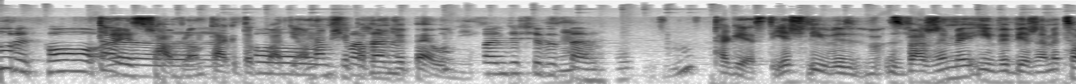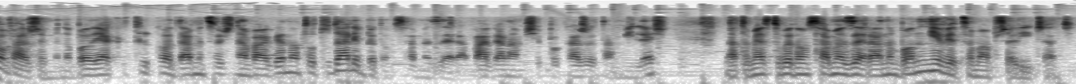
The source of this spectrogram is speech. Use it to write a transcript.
który po. To jest e, szablon, tak, dokładnie. On nam się potem wypełni. Będzie się Mhm. wypełnił. Mhm. Tak jest. Jeśli zważymy i wybierzemy, co ważymy, no bo jak tylko damy coś na wagę, no to tu dalej będą same zera. Waga nam się pokaże tam ileś, natomiast tu będą same zera, no bo on nie wie, co ma przeliczać.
